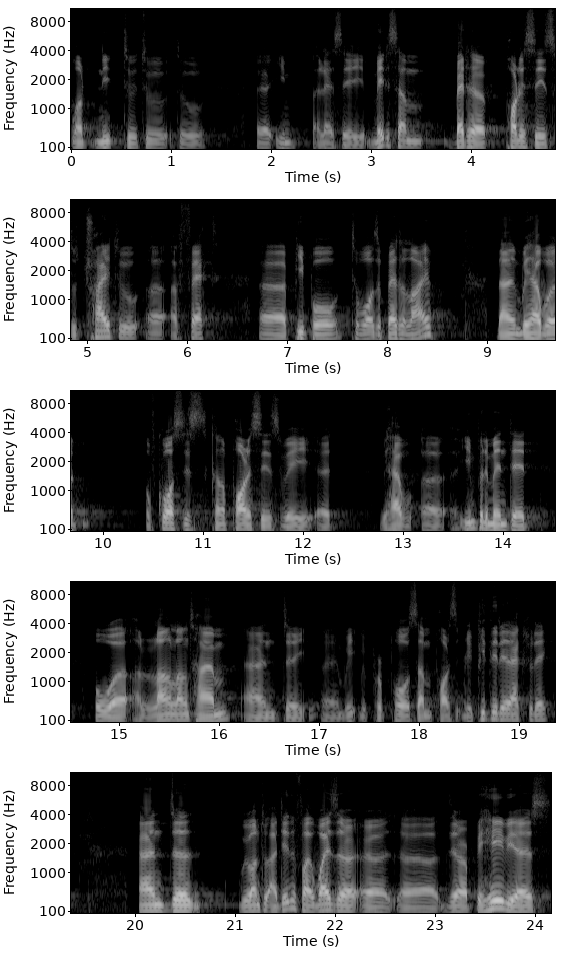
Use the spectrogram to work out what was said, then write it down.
want, need to, to, to uh, in, let's say, make some better policies to try to affect people towards a better life. Then we have, a, of course, this kind of policies we, we have implemented over a long, long time, and we, we propose some policy repeatedly actually. And uh, we want to identify whether uh, uh, their behaviors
